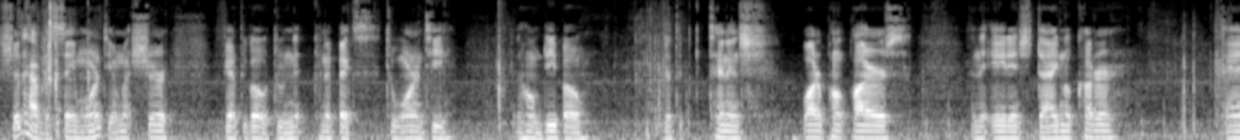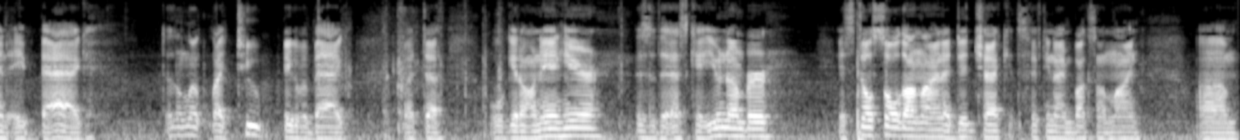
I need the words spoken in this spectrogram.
should have the same warranty. I'm not sure if you have to go through Knipex to warranty the Home Depot. Got the 10 inch water pump pliers and the 8 inch diagonal cutter and a bag. Doesn't look like too big of a bag, but uh, we'll get on in here. This is the SKU number. It's still sold online. I did check. It's 59 bucks online. Um,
